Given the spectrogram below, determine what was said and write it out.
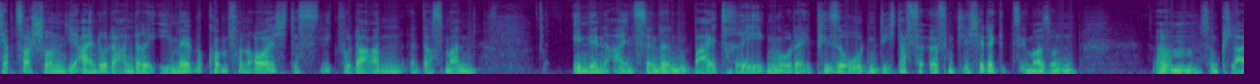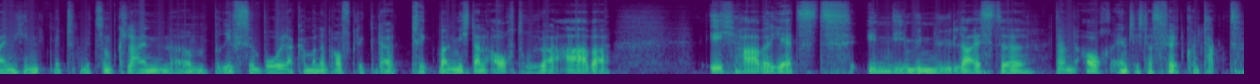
Ich habe zwar schon die eine oder andere E-Mail bekommen von euch. Das liegt wohl daran, dass man in den einzelnen Beiträgen oder Episoden, die ich da veröffentliche, da gibt's immer so ein ähm, so einen kleinen Hint mit, mit so einem kleinen ähm, Briefsymbol, da kann man dann draufklicken, da kriegt man mich dann auch drüber. Aber ich habe jetzt in die Menüleiste dann auch endlich das Feld Kontakt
